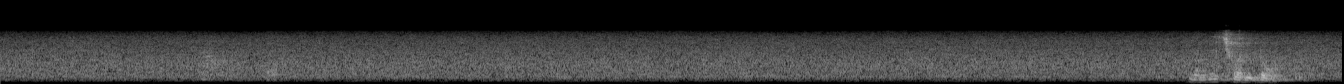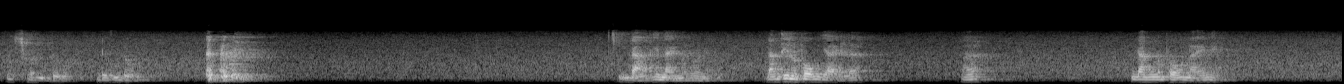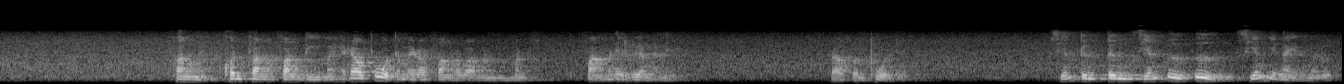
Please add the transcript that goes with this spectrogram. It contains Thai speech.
มันไม่ชวนดูไม่ชวนดูดึงดูด ดังที่ไหนมารู้เนี่ยดังที่ลำโพงใหญ่แล้วฮะดังลำโพงไหนเนี่ย ฟังคนฟังฟังดีไหมเราพูดทำไมเราฟังเราว่ามันมันฟังไม่ได้เรื่องอันนี้เราคนพูดเสียงตึงตึงเสียงอื้ออื้อเสียงยังไงไม่รู้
